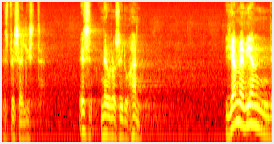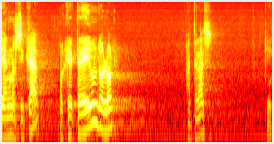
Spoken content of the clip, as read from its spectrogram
especialista, es neurocirujano. Y ya me habían diagnosticado porque traía un dolor atrás, aquí,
